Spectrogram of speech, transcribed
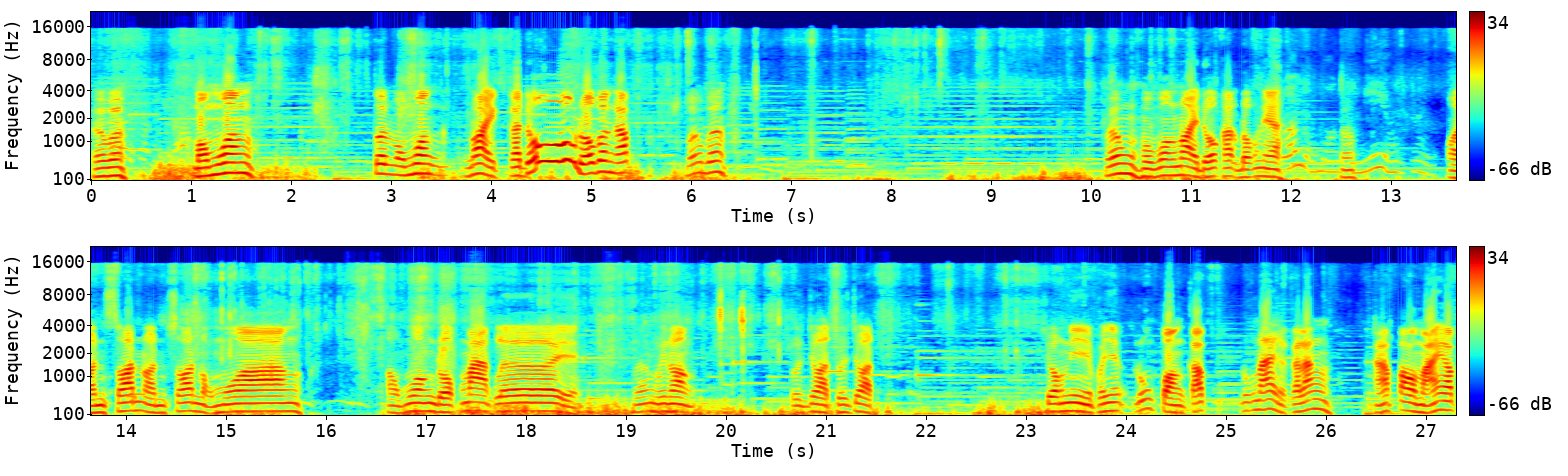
เออเบิ่งหมองม่วง ต้นหมองม่วงน้อยกระโดดโดดเบิ่งครับ เบิ่งเบิ่งเบิ่งหมองม่วงน้อยดกคักดกเนี่ยร้ อ่อนซ้อนอ่อนซ้อนหมองม่วงเอาม่วงดกมากเลยเมืองพี่น้องสุดยอดสุดยอด ช่วงนี้พญลุงป่องกับลุงนายก็กำลังหาเป้าหมายครับ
